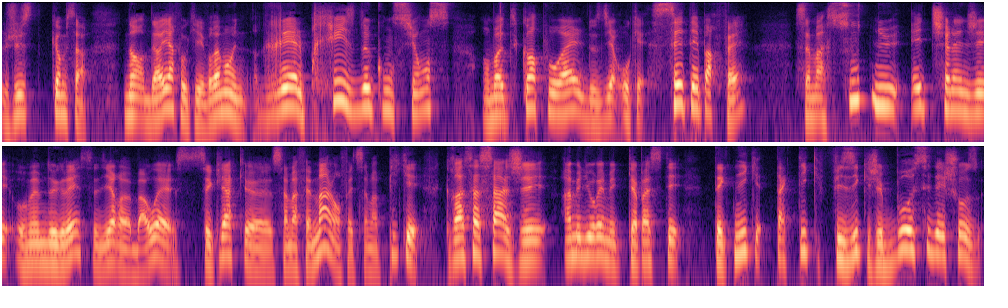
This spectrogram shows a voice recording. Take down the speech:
Juste comme ça. Non, derrière, il faut qu'il y ait vraiment une réelle prise de conscience en mode corporel de se dire ok, c'était parfait ça m'a soutenu et challengé au même degré, c'est-à-dire, euh, bah ouais, c'est clair que ça m'a fait mal en fait, ça m'a piqué. Grâce à ça, j'ai amélioré mes capacités techniques, tactiques, physiques, j'ai bossé des choses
